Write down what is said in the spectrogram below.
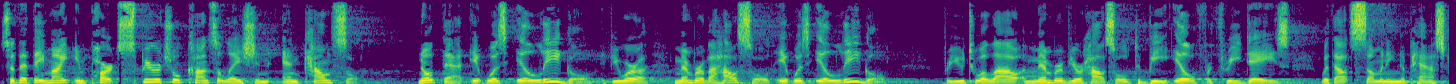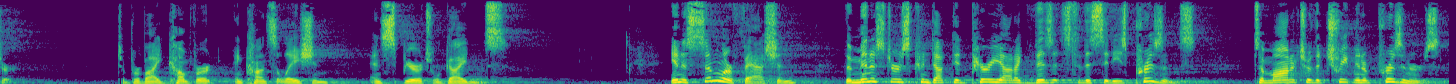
so that they might impart spiritual consolation and counsel. Note that it was illegal, if you were a member of a household, it was illegal for you to allow a member of your household to be ill for three days without summoning a pastor to provide comfort and consolation and spiritual guidance. In a similar fashion, the ministers conducted periodic visits to the city's prisons to monitor the treatment of prisoners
